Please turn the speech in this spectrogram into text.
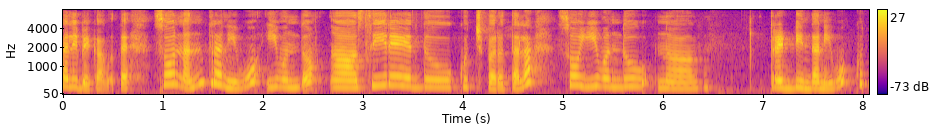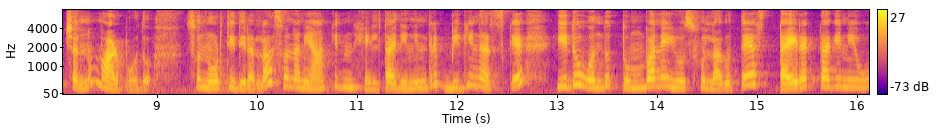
ಕಲಿಬೇಕಾಗುತ್ತೆ. ಸೊ ನಂತರ ನೀವು ಈ ಒಂದು ಸೀರೆಯದ್ದು ಕುಚ್ಚು ಬರುತ್ತಲ್ಲ ಸೊ ಈ ಒಂದು ಥ್ರೆಡ್ಡಿಂದ ನೀವು ಕುಚ್ಚನ್ನು ಮಾಡ್ಬೋದು. ಸೊ, ನೋಡ್ತಿದ್ದೀರಲ್ಲ? ಸೊ, ನಾನು ಯಾಕೆ ಇದನ್ನು ಹೇಳ್ತಾ ಇದ್ದೀನಿ ಅಂದರೆ ಬಿಗಿನರ್ಸ್ಗೆ ಇದು ಒಂದು ತುಂಬಾ ಯೂಸ್ಫುಲ್ ಆಗುತ್ತೆ. ಡೈರೆಕ್ಟಾಗಿ ನೀವು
